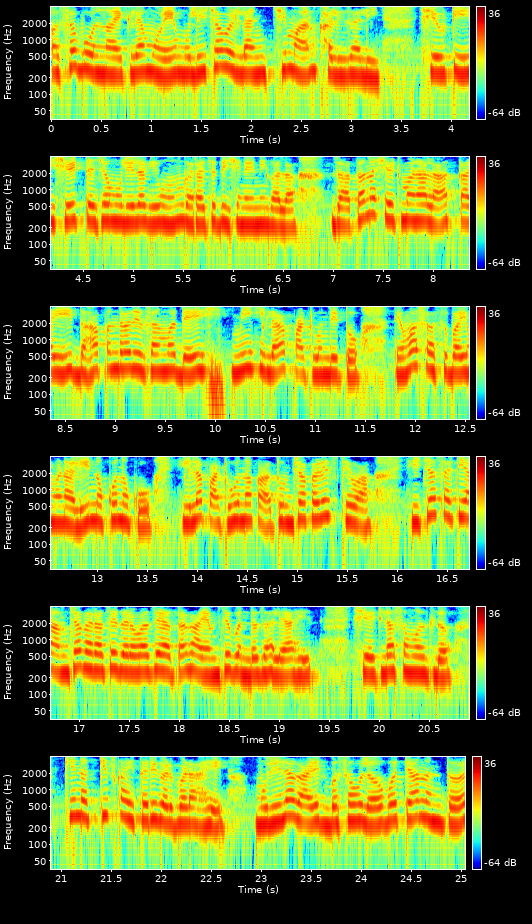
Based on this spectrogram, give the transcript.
असं बोलणं ऐकल्यामुळे मुलीच्या वडिलांची मान खाली झाली. शेवटी शेठ त्याच्या मुलीला घेऊन घराच्या दिशेने निघाला. जाताना शेठ म्हणाला ताई दहा पंधरा दिवसांमध्ये मी हिला पाठवून देतो. तेव्हा सासूबाई म्हणाली नको नको. हिला पाठवू नका. तुमच्याकडेच ठेवा. हिच्यासाठी आमच्या घराचे दरवाजे आता कायमचे बंद झाले आहेत. शेठला समजलं की नक्कीच काहीतरी गडबड आहे. मुलीला गाडीत बसवलं व त्यानंतर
